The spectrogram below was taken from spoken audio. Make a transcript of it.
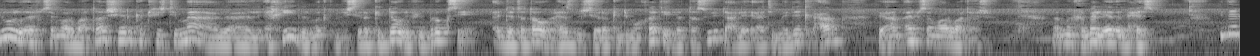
يوليو 1914 شاركت في اجتماع الأخير للمكتب الاشتراكي الدولي في بروكسل. أدى تطور الحزب الاشتراكي الديمقراطي إلى التصويت على اعتمادات الحرب في عام 1914 من قبل هذا الحزب إذا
